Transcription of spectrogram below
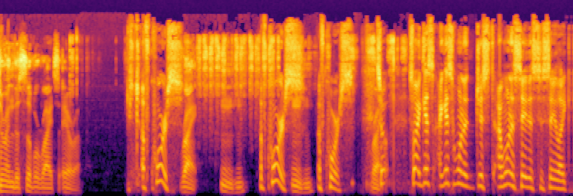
during the civil rights era. Of course. Right. Mm-hmm. Of course, mm-hmm. of course. Right. So, so I guess I guess I want to just I want to say this to say like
